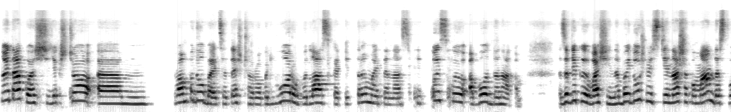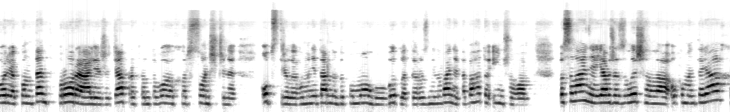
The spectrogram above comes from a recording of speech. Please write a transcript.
Ну і також, якщо ем, вам подобається те, що робить вгору, будь ласка, підтримайте нас підпискою або донатом. Завдяки вашій небайдужності наша команда створює контент про реалії життя прифронтової Херсонщини, обстріли, гуманітарну допомогу, виплати, розмінування та багато іншого. Посилання я вже залишила у коментарях.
